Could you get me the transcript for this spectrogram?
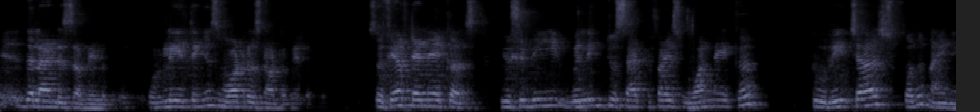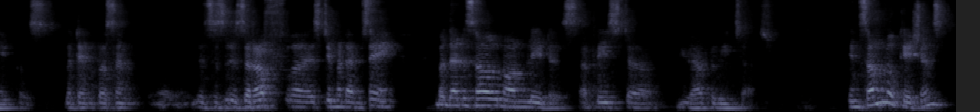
eh, the land is available. Only thing is water is not available. So if you have 10 acres, you should be willing to sacrifice one acre to recharge for the nine acres, the 10%. It's, it's a rough uh, estimate I'm saying, but that is how normally it is. At least uh, you have to recharge. In some locations,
